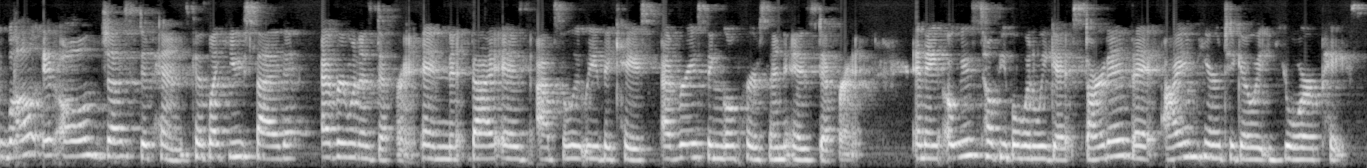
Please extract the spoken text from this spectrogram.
Well, it all just depends because, like you said, everyone is different, and that is absolutely the case. Every single person is different. And I always tell people when we get started that I am here to go at your pace.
